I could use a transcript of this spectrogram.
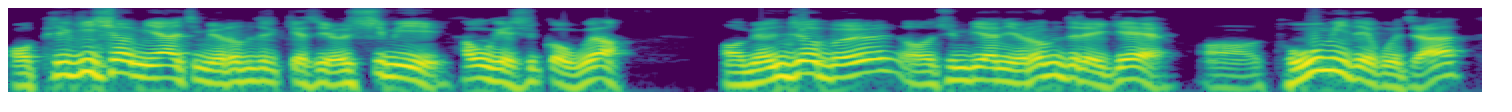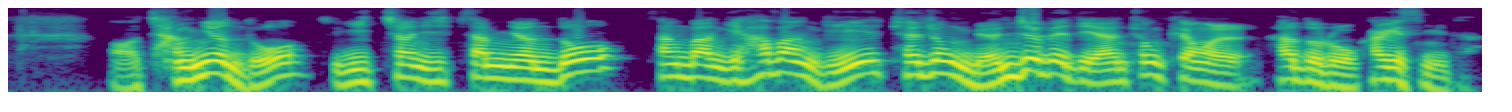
어, 필기 시험이야 지금 여러분들께서 열심히 하고 계실 거고요. 어, 면접을 어, 준비하는 여러분들에게 어, 도움이 되고자 어, 작년도 즉 2023년도 상반기 하반기 최종 면접에 대한 총평을 하도록 하겠습니다.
